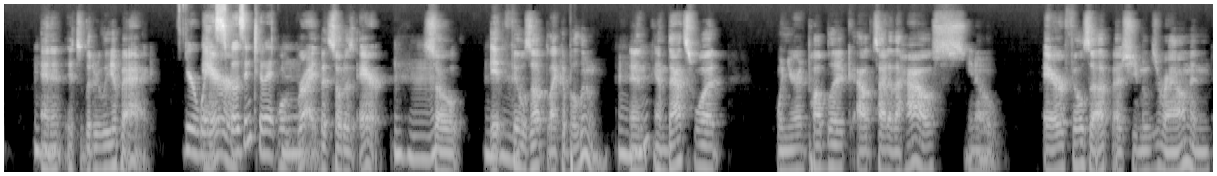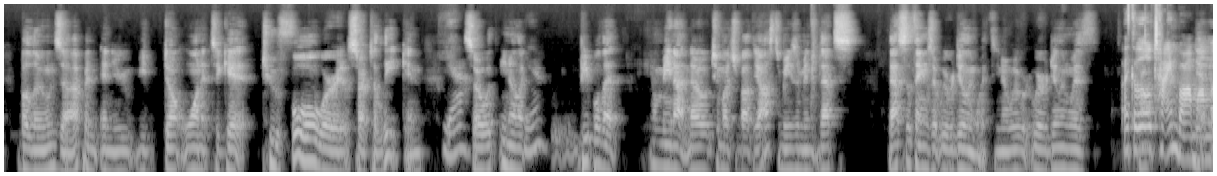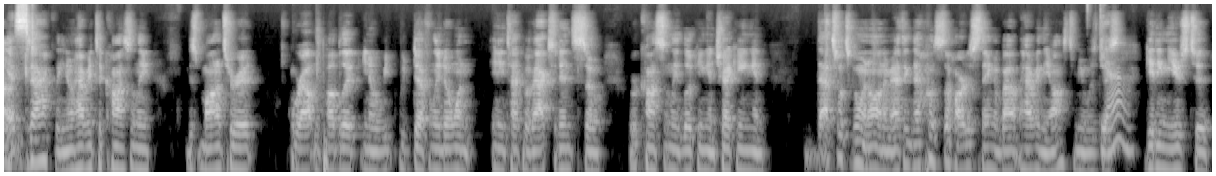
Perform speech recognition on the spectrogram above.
and it, it's literally a bag your waste air- goes into it. well and- right but so does air Mhm. so it Mhm. fills up like a balloon and and that's what when you're in public outside of the house you know air fills up as she moves around and balloons up and, and you you don't want it to get too full where it'll start to leak and yeah. so you know like Yeah. people that you know, may not know too much about the ostomies i mean that's that's the things that we were dealing with you know we were, we were dealing with like a little time bomb Yeah, yeah, almost. exactly. You know, having to constantly just monitor it. We're out in public. You know, we, we definitely don't want any type of accidents. So we're constantly looking and checking. And that's what's going on. I mean, I think that was the hardest thing about having the ostomy was just Yeah. getting used to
